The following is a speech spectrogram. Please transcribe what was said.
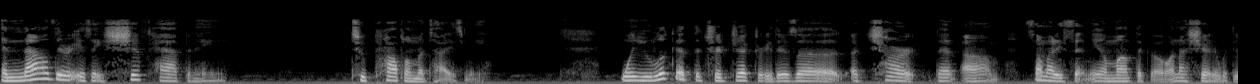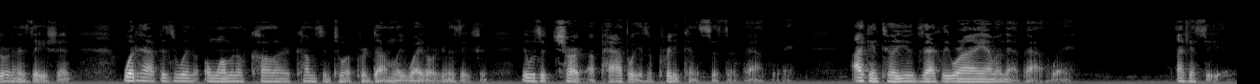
And now there is a shift happening to problematize me when you look at the trajectory, there's a, a chart that um, somebody sent me a month ago, and I shared it with the organization. What happens when a woman of color comes into a predominantly white organization? There was a chart, a pathway. It's a pretty consistent pathway. I can tell you exactly where I am in that pathway. I can see it.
